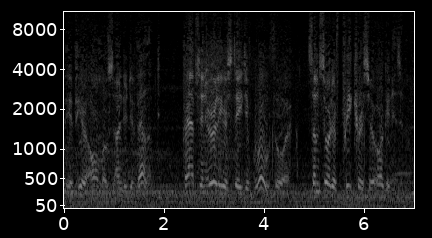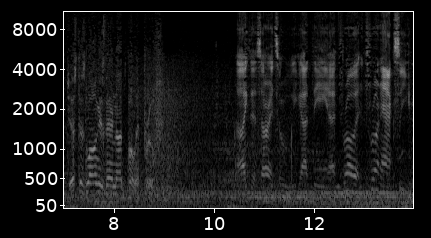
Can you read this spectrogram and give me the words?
They appear almost underdeveloped. Perhaps an earlier stage of growth or some sort of precursor organism. Just as long as they're not bulletproof. I like this. All right, so we got the uh, throw throw an axe, so you can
